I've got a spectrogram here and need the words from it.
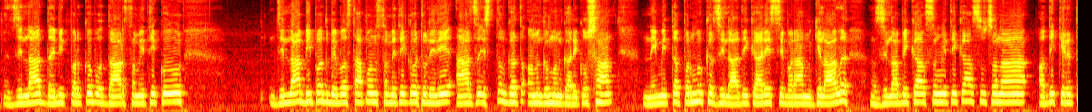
जिल्ला दैविक प्रकोप उद्धार समितिको जिल्ला विपद व्यवस्थापन समितिको टोलीले आज स्थलगत अनुगमन गरेको छ। निमित्त प्रमुख जिल्लाधिकारी शिवराम गिलाल जिल्ला विकास समितिका सूचना अधिकृत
